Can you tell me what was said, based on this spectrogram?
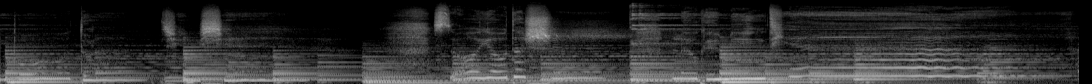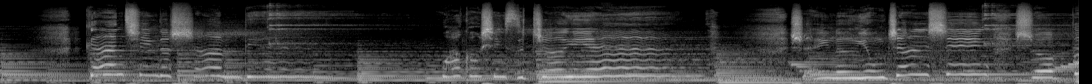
却又拨断琴弦。所有的事留给明天，感情的善变。挖空心思遮掩，谁能用真心说抱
